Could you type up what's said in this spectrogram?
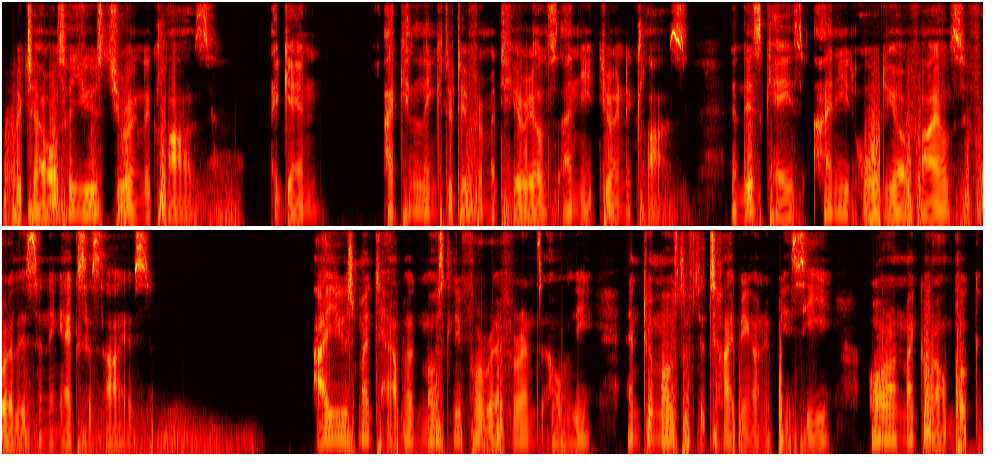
which I also use during the class. Again, I can link to different materials I need during the class. In this case, I need audio files for a listening exercise. I use my tablet mostly for reference only and do most of the typing on a PC or on my Chromebook,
